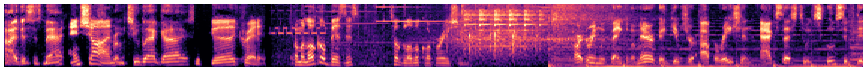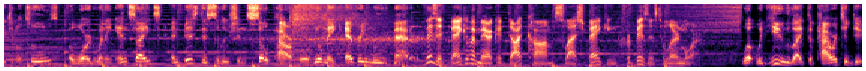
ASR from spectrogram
Hi, this is Matt and Sean from Two Black Guys with Good Credit. From a local business to a global corporation. Partnering with Bank of America gives your operation access to exclusive digital tools, award winning insights, and business solutions so powerful you'll make every move matter. Visit bankofamerica.com slash banking for business to learn more. What would you like the power to do?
